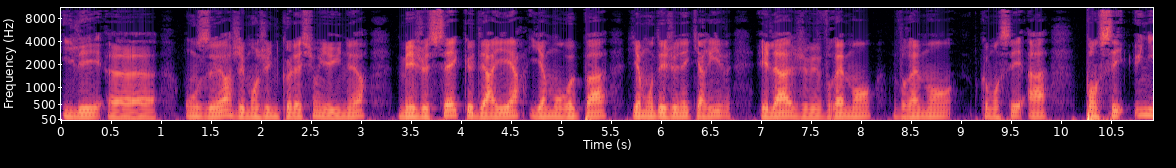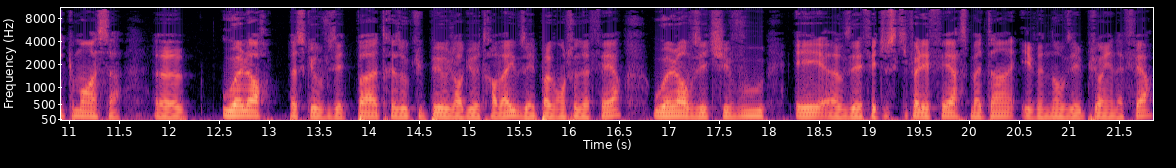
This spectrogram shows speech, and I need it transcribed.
il est euh, 11 heures, j'ai mangé une collation il y a une heure, mais je sais que derrière, il y a mon repas, il y a mon déjeuner qui arrive, et là, je vais vraiment, vraiment commencer à penser uniquement à ça. Euh, ou alors parce que vous n'êtes pas très occupé aujourd'hui au travail, vous n'avez pas grand chose à faire, ou alors vous êtes chez vous et euh, vous avez fait tout ce qu'il fallait faire ce matin et maintenant vous n'avez plus rien à faire.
